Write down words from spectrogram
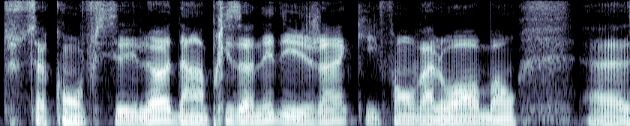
tout ce conflit-là, d'emprisonner des gens qui font valoir, bon, euh,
